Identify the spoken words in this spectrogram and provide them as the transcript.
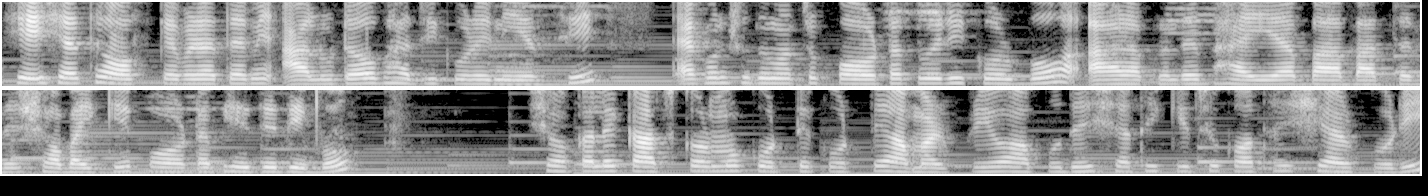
সেই সাথে অফ ক্যামেরাতে আমি আলুটাও ভাজি করে নিয়েছি। এখন শুধুমাত্র পরোটা তৈরি করব আর আপনাদের ভাইয়া বা বাচ্চাদের সবাইকে পরোটা ভেজে দিব। সকালে কাজকর্ম করতে করতে আমার প্রিয় আপুদের সাথে কিছু কথা শেয়ার করি।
